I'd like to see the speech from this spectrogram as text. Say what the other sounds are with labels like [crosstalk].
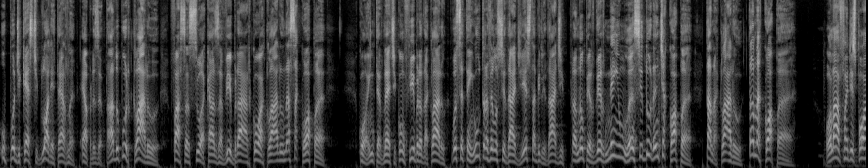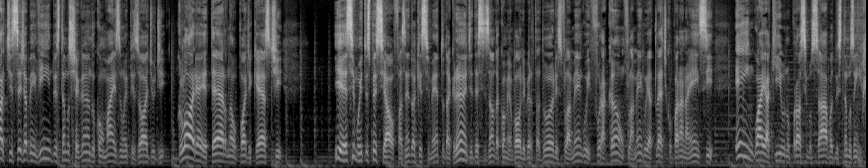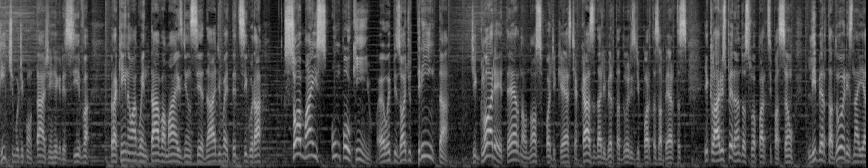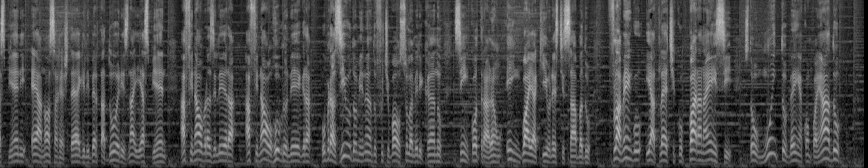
O podcast Glória Eterna é apresentado por Claro. Faça sua casa vibrar com a Claro nessa Copa. Com a internet com fibra da Claro, você tem ultra velocidade e estabilidade para não perder nenhum lance durante a Copa. Tá na Claro, tá na Copa. Olá, fã de esporte, seja bem-vindo. Estamos chegando com mais um episódio de Glória Eterna, o podcast e esse muito especial, fazendo o aquecimento da grande decisão da Comembol Libertadores, Flamengo e Furacão, Flamengo e Atlético Paranaense em Guayaquil no próximo sábado. Estamos em ritmo de contagem regressiva. Para quem não aguentava mais de ansiedade, vai ter de segurar só mais um pouquinho. É o episódio 30 de Glória Eterna, o nosso podcast, a Casa da Libertadores de Portas Abertas. E claro, esperando a sua participação. Libertadores na ESPN é a nossa hashtag, Libertadores na ESPN. A final brasileira, a final rubro-negra, o Brasil dominando o futebol sul-americano se encontrarão em Guayaquil neste sábado. Flamengo e Atlético Paranaense. Estou muito bem acompanhado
